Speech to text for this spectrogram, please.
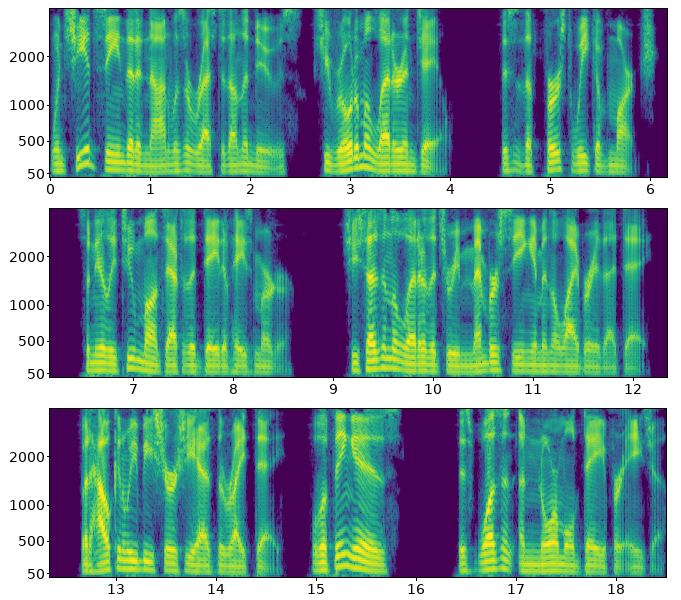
When she had seen that Adnan was arrested on the news, she wrote him a letter in jail. This is the first week of March, so nearly two months after the date of Hae's murder. She says in the letter that she remembers seeing him in the library that day. But how can we be sure she has the right day? Well, the thing is, this wasn't a normal day for Asia.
